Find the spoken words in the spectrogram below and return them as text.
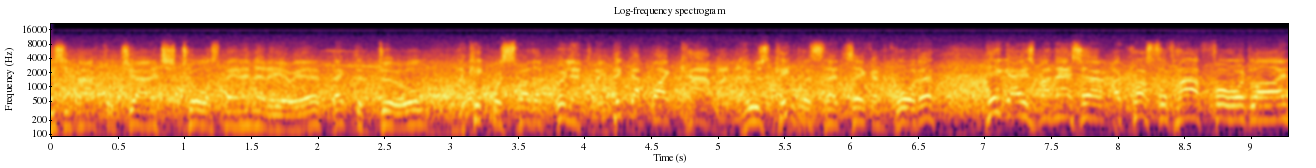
easy mark to Jones, tallest man in that area. Back to Doull. The kick was smothered brilliantly. Picked up by Carman, who was kickless in that second quarter. Here goes Manassa across the half-forward line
